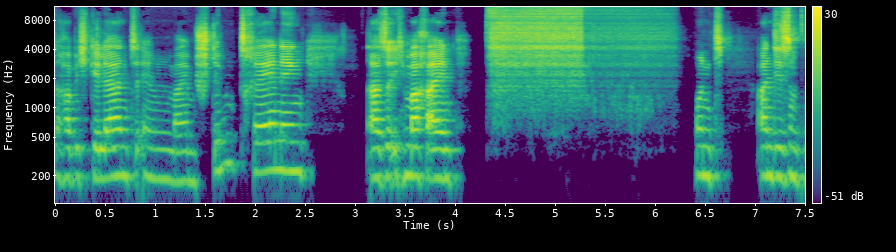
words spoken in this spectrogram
Da habe ich gelernt in meinem Stimmtraining. Also ich mache ein und an diesem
